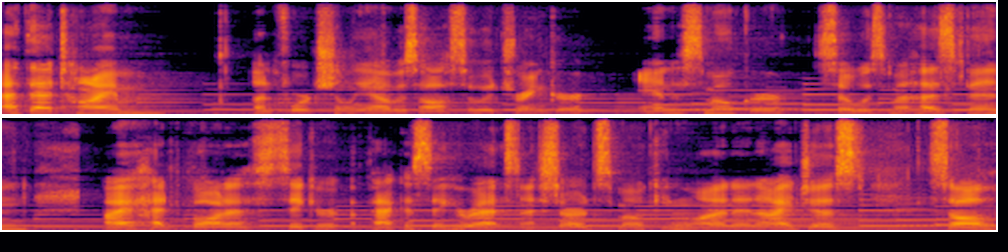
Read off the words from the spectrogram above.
At that time, unfortunately, I was also a drinker and a smoker. So was my husband. I had bought a cigarette, a pack of cigarettes, and I started smoking one. And I just saw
